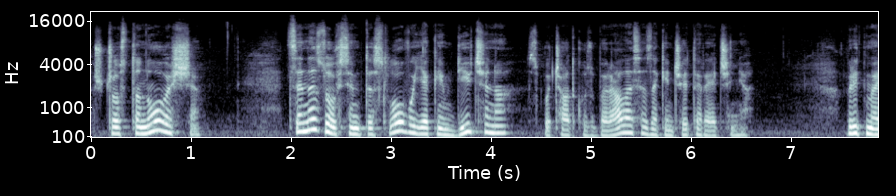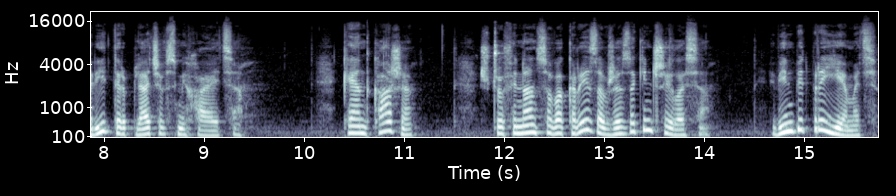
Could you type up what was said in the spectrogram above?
що становище це не зовсім те слово, яким дівчина спочатку збиралася закінчити речення. Брід Марі терпляче всміхається. Кент каже, що фінансова криза вже закінчилася. Він підприємець.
